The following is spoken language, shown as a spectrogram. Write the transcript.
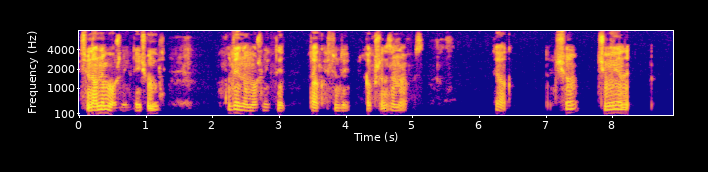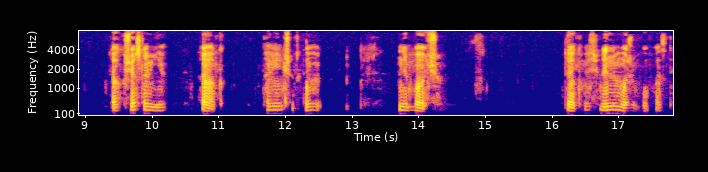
сюди не можна йти чомусь. Куди не можна йти? Так, сюди. Так, що за напис? Так. Що? Чому я не. Так, щось там є. Так. Там я нічого такого не бачу. Так, ми сюди не можемо попасти.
